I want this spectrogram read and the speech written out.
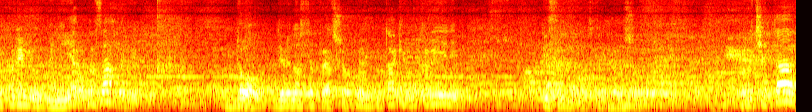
оприлюднені як на Заході до 91-го року, так і в Україні після 91-го року. Прочитав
